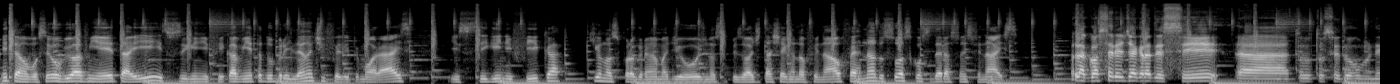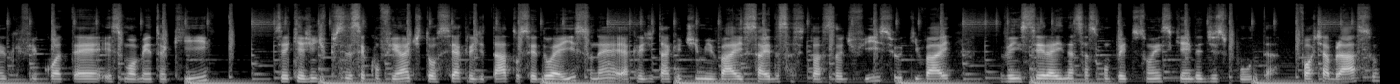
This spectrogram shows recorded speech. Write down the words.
Então, você ouviu a vinheta aí, isso significa a vinheta do brilhante Felipe Moraes. Isso significa que o nosso programa de hoje, nosso episódio, está chegando ao final. Fernando, suas considerações finais. Olha, gostaria de agradecer a todo o torcedor rubro-negro que ficou até esse momento aqui. Dizer que a gente precisa ser confiante, torcer, acreditar. Torcedor é isso, né? É acreditar que o time vai sair dessa situação difícil e que vai vencer aí nessas competições que ainda disputa. Forte abraço.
